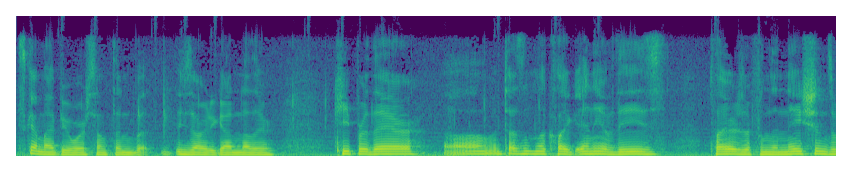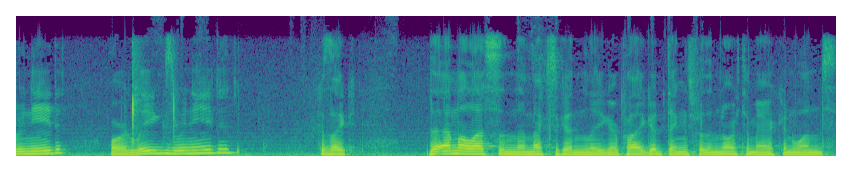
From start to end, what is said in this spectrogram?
This guy might be worth something, but he's already got another keeper there. Um, it doesn't look like any of these players are from the nations we need or leagues we needed. Because like the MLS and the Mexican league are probably good things for the North American ones.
